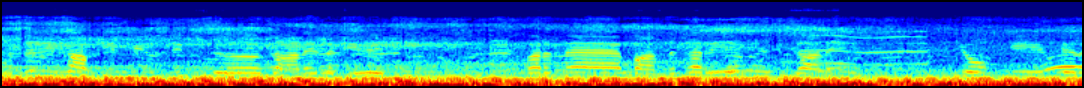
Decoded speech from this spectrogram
उस दिन भी काफ़ी म्यूज़िक गाने लगे हुए थे। पर मैं बंद करे गाने क्योंकि फिर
